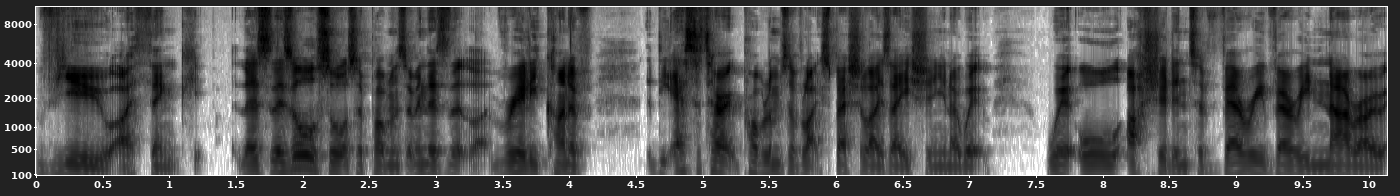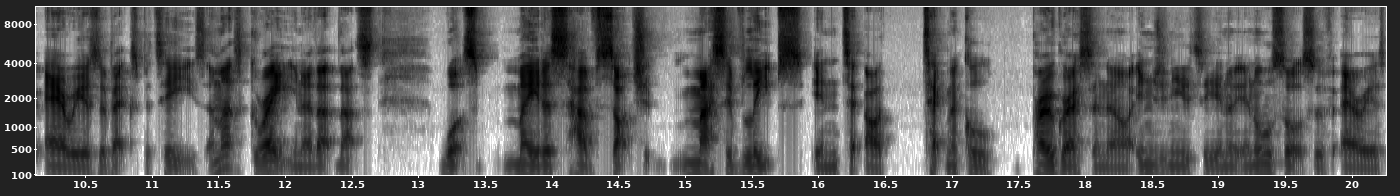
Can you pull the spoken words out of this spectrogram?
view i think. There's there's all sorts of problems. I mean there's the, really kind of the esoteric problems of like specialization you know we're we're all ushered into very very narrow areas of expertise. And that's great you know that that's what's made us have such massive leaps in te- our technical progress and our ingenuity in, in all sorts of areas.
